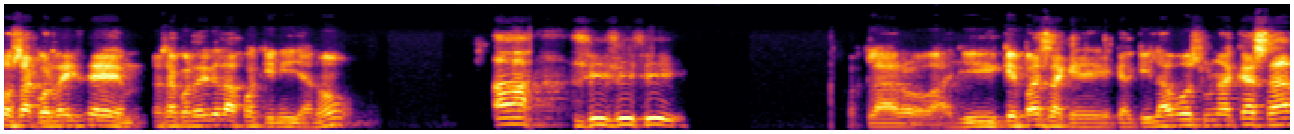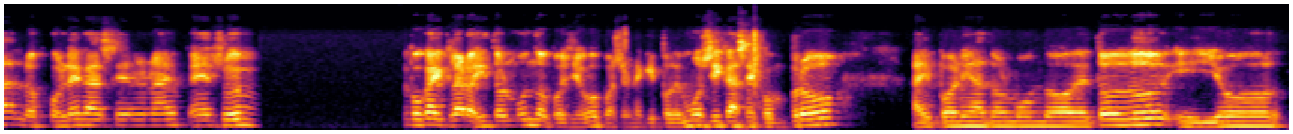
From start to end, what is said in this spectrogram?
os acordáis de, os acordáis de la Joaquinilla, no? Ah, sí, sí, sí. Pues claro, allí, ¿qué pasa? Que, que alquilamos una casa, los colegas en, una, en su época, y claro, ahí todo el mundo pues llevó pues, un equipo de música, se compró, ahí ponía todo el mundo de todo, y yo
